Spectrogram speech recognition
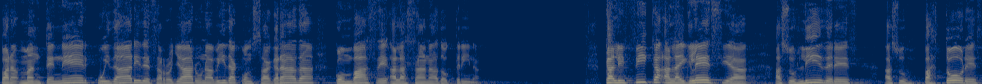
para mantener, cuidar y desarrollar una vida consagrada con base a la sana doctrina. Califica a la iglesia, a sus líderes, a sus pastores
